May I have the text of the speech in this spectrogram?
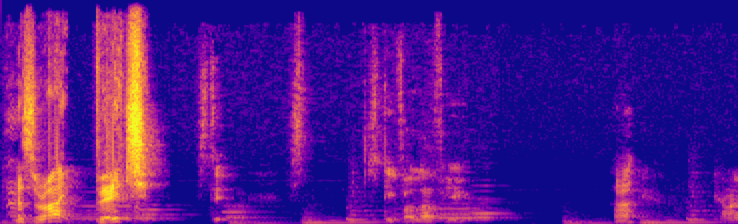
That's right, bitch! Steve, Steve, I love you. Huh? Can I,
